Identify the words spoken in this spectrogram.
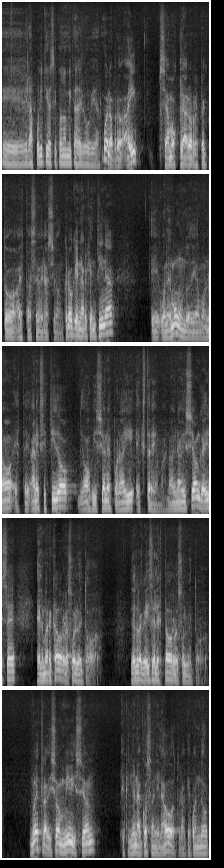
eh, de las políticas económicas del gobierno? Bueno, pero ahí seamos claros respecto a esta aseveración. Creo que en Argentina eh, o en el mundo, digamos, ¿no? Este, han existido, digamos, visiones por ahí extremas, ¿no? Hay una visión que dice el mercado resuelve todo y otra que dice el Estado resuelve todo. Nuestra visión, mi visión, es que ni una cosa ni la otra, que cuando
